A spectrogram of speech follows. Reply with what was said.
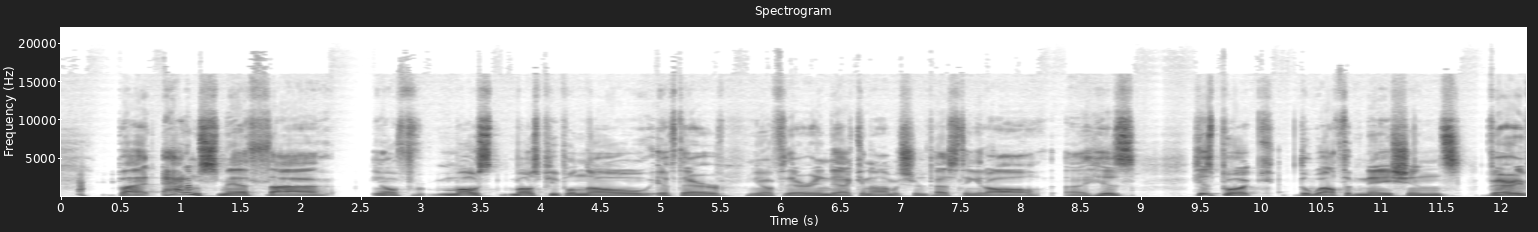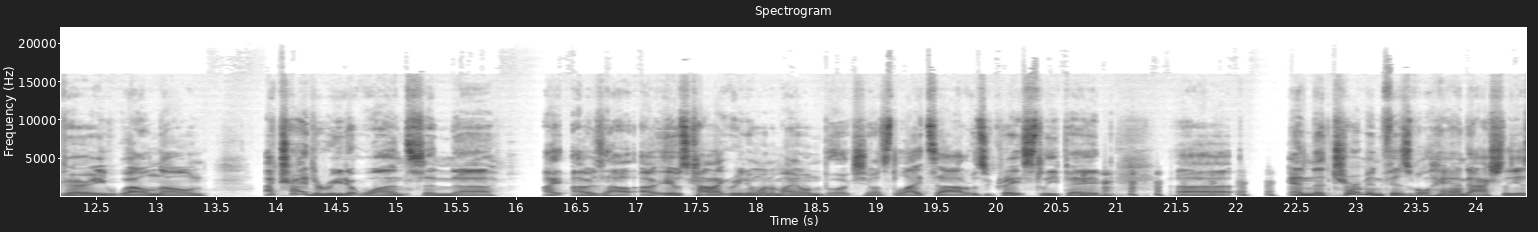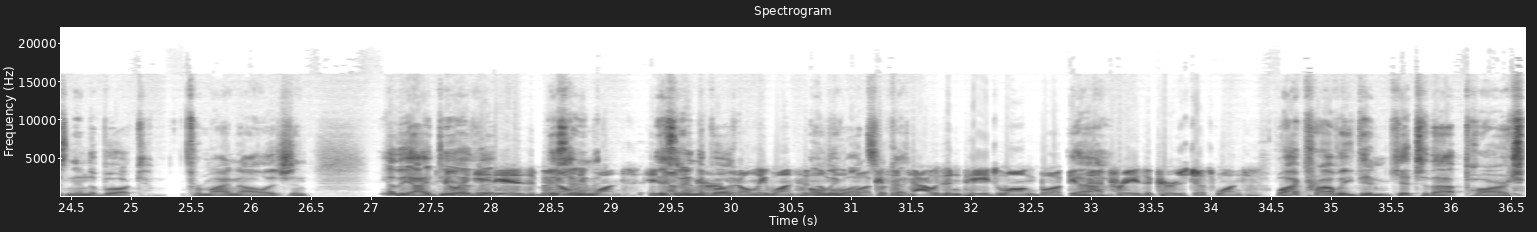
but Adam Smith, uh, you know, most most people know if they're you know if they're into economics or investing at all. Uh, his his book, The Wealth of Nations, very very well known. I tried to read it once and uh, I, I was out. I, it was kind of like reading one of my own books. You know, it's lights out. It was a great sleep aid. uh, and the term invisible hand actually isn't in the book, for my knowledge. And, you know, the idea no, it, that. It is, but is only it once. It is does it in occur, the book? but only once in only the whole once, book. Okay. It's a thousand page long book, and yeah. that phrase occurs just once. Well, I probably didn't get to that part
